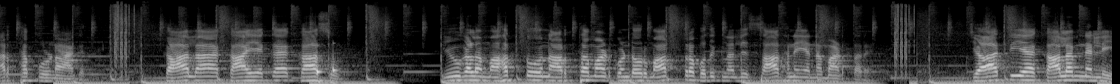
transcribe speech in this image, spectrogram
ಅರ್ಥಪೂರ್ಣ ಆಗುತ್ತೆ. ಕಾಲ, ಕಾಯಕ, ಕಾಸು, ಇವುಗಳ ಮಹತ್ವವನ್ನು ಅರ್ಥ ಮಾಡಿಕೊಂಡವ್ರು ಮಾತ್ರ ಬದುಕಿನಲ್ಲಿ ಸಾಧನೆಯನ್ನು ಮಾಡ್ತಾರೆ. ಜಾತಿಯ ಕಾಲಂನಲ್ಲಿ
